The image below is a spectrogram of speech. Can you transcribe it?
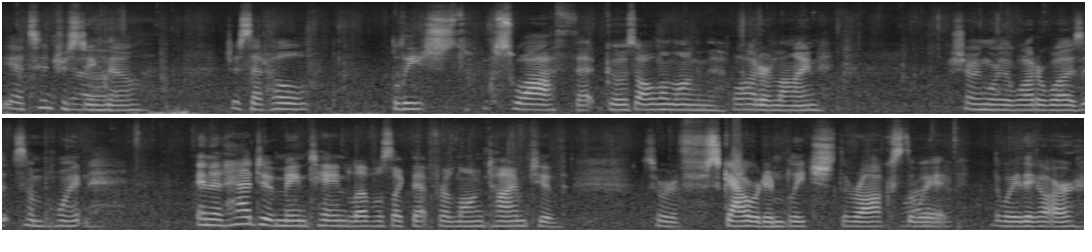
Yeah, it's interesting Yeah. though. Just that whole bleached swath that goes all along the water line, showing where the water was at some point. And it had to have maintained levels like that for a long time to have sort of scoured and bleached the rocks the way Right. the way they are.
